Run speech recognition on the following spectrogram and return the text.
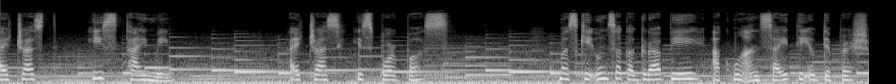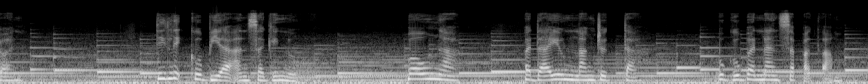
I trust His timing. I trust His purpose. Maski unsa ka grabe akong anxiety of depression, dili ko biyaan sa Ginoo. Mao nga, padayon lang jud ta, ug ubanan sa pag-ampo.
